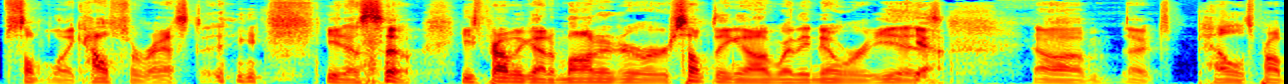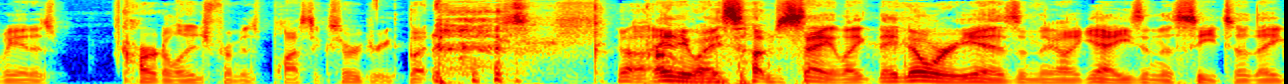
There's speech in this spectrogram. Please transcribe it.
something like house arrest. you know, so he's probably got a monitor or something on where they know where he is. Um, it's, hell, it's probably in his cartilage from his plastic surgery. But uh, anyway, so I'm just saying, like, they know where he is, and they're like, yeah, he's in the seat. So they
